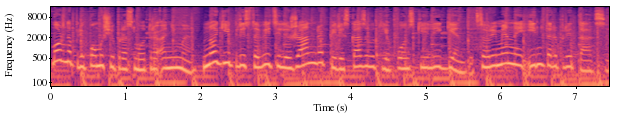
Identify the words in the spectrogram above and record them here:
можно при помощи просмотра аниме. Многие представители жанра пересказывают японские легенды в современной интерпретации,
